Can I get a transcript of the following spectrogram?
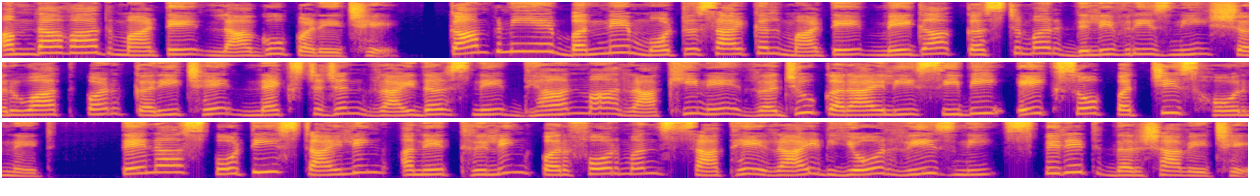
અમદાવાદ માટે લાગુ પડે છે. કંપનીએ બંને મોટરસાયકલ માટે મેગા કસ્ટમર ડિલિવરીઝની શરૂઆત પણ કરી છે. નેક્સ્ટજન રાઇડર્સને ધ્યાનમાં રાખીને રજૂ કરાયેલી સીબી એકસો પચીસ હોર્નેટ, તેના સ્પોર્ટી સ્ટાઇલિંગ અને થ્રિલિંગ પરફોર્મન્સ સાથે રાઇડ યોર રીઝની સ્પિરિટ દર્શાવે છે.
